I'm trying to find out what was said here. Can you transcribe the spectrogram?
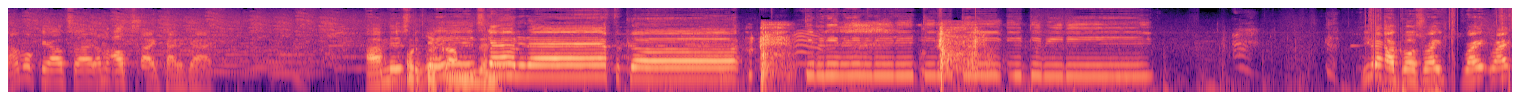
I'm okay outside. I'm an outside kind of guy. I miss the Okay, come rains then. down in Africa. You know how it goes, right? Right? Right?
